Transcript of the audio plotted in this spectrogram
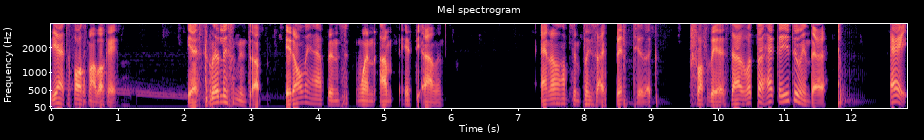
Yeah, it's a false mob. Okay. Yes, clearly something's up. It only happens when I'm at the island. And only happens in places I've been to, like roughly. What the heck are you doing there? Hey,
